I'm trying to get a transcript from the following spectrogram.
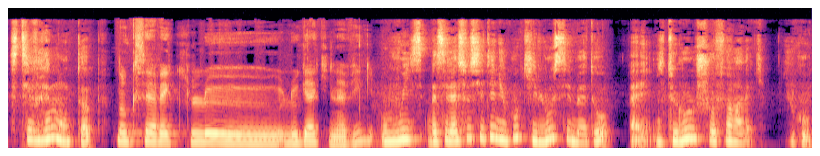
c'était vraiment top. Donc c'est avec le, le gars qui navigue? Oui, bah c'est la société du coup qui loue ces bateaux. Bah, il te loue le chauffeur avec, du coup.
